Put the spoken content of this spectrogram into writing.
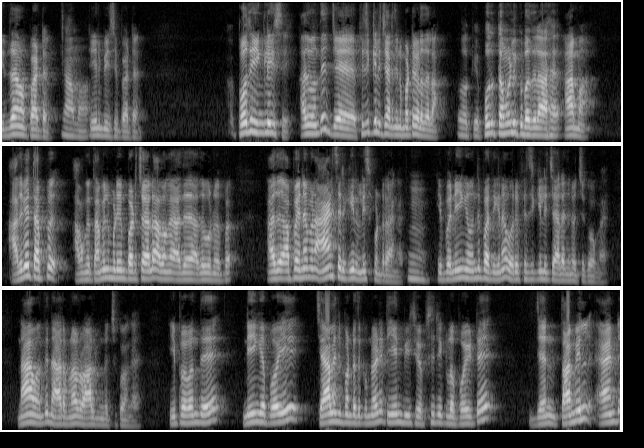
இதுதான் பேட்டர்ன் ஆமா. டிஎன்பிசி பேட்டர்ன் பொது இங்கிலீஷ். அது வந்து பிசிக்கலி சேலஞ்சில் மட்டும் எழுதலாம். ஓகே பொது தமிழுக்கு பதிலாக. ஆமா. அதுவே தப்பு. அவங்க தமிழ் மீடியம் படிச்சாலும் அவங்க அது அது ஒன்று அது அப்போ என்ன பண்ண ஆன்சர் கீ ரிலீஸ் பண்றாங்க. ம், இப்போ நீங்க வந்து பாத்தீங்கன்னா ஒரு பிசிக்கலி சேலஞ்சுன்னு வச்சுக்கோங்க. நான் வந்து நார்மலாக ஒரு ஆள்னு வச்சுக்கோங்க. இப்போ வந்து நீங்க போய் சேலஞ்ச் பண்றதுக்கு முன்னாடி டிஎன்பிசி வெப்சைட்டுக்குள்ள போயிட்டு ஜென் தமிழ் அண்ட்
